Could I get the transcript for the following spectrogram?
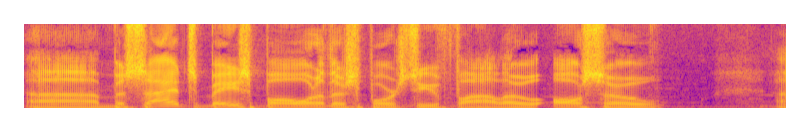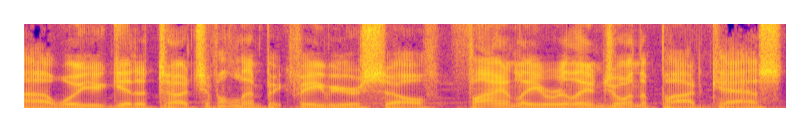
Uh, besides baseball, what other sports do you follow? Also, uh, will you get a touch of Olympic fever yourself? Finally, really enjoying the podcast.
